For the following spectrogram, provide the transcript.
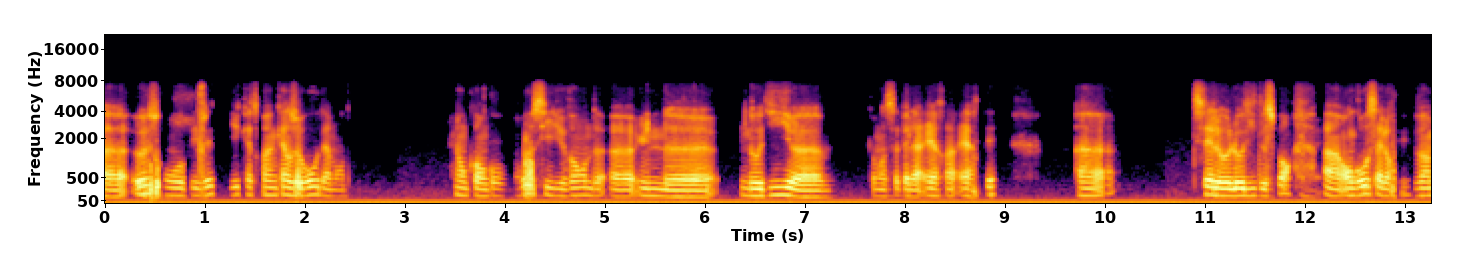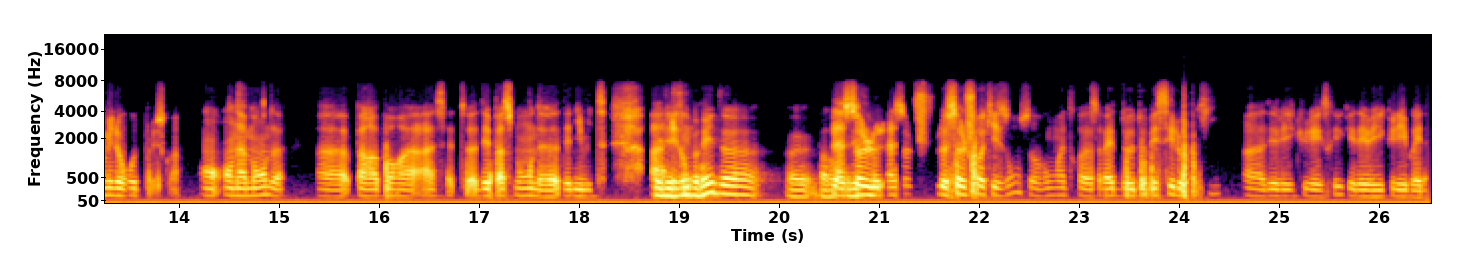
eux seront obligés de payer 95 euros d'amende. Donc, en gros, s'ils vendent une, Audi, comment ça s'appelle, la RT, c'est l'Audi de sport, en gros, ça leur fait 20 000 euros de plus quoi, en amende par rapport à, cet dépassement des limites. Et euh, les hybrides euh, la seule, le seul choix qu'ils ont, ça, vont être, ça va être de, baisser le prix des véhicules électriques et des véhicules hybrides.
